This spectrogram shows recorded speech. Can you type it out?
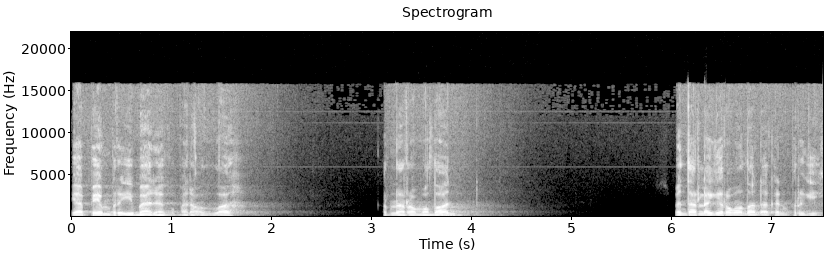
Siapa yang beribadah kepada Allah karena Ramadan sebentar lagi Ramadan akan pergi.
